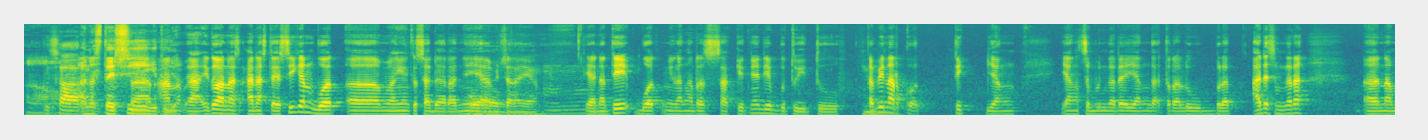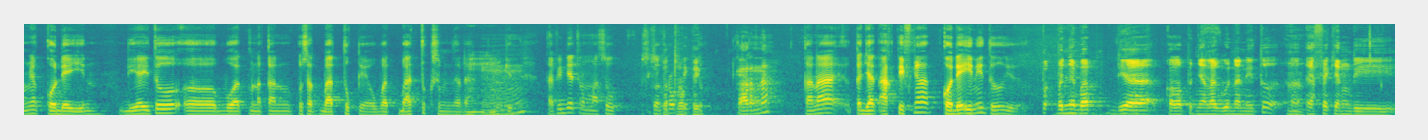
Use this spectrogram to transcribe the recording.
Oh, Besar, anestesi Nah, gitu ya. nah, itu anas- anestesi kan buat eh, menghilangkan kesadarannya ya Oh. misalnya ya. Hmm. Ya nanti buat menghilangkan rasa sakitnya dia butuh itu. Hmm. Tapi narkotik yang yang sebenarnya yang nggak terlalu berat ada sebenarnya eh, namanya kodein. Dia itu eh, buat menekan pusat batuk ya, obat batuk sebenarnya. Gitu. Tapi dia termasuk psikotropik Hmm. Psikotropik. tuh. Karena Karena kejat aktifnya kodein itu gitu. Pe- penyebab dia kalau penyalahgunaan itu eh, efek yang di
